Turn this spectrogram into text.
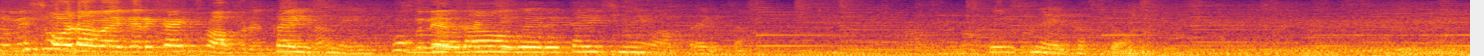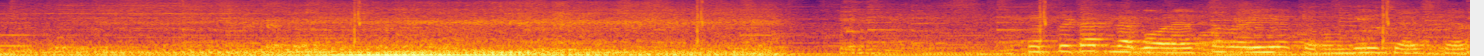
तुम्ही सोडा वगैरे काहीच वापरत काहीच का? नाही. सोडा फुगण्यासाठी वगैरे काहीच नाही वापरायचा. काहीच नाही फक्त. त्या पिठातल्या गोळ्या सगळ्या हे करून घ्यायच्या असतात.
